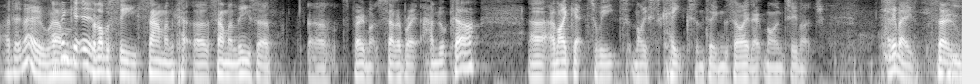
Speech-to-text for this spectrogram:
I don't know. um, I think it is. But obviously, Sam and uh, Sam and Lisa uh, very much celebrate Hanukkah, uh, and I get to eat nice cakes and things, so I don't mind too much. Anyway, so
